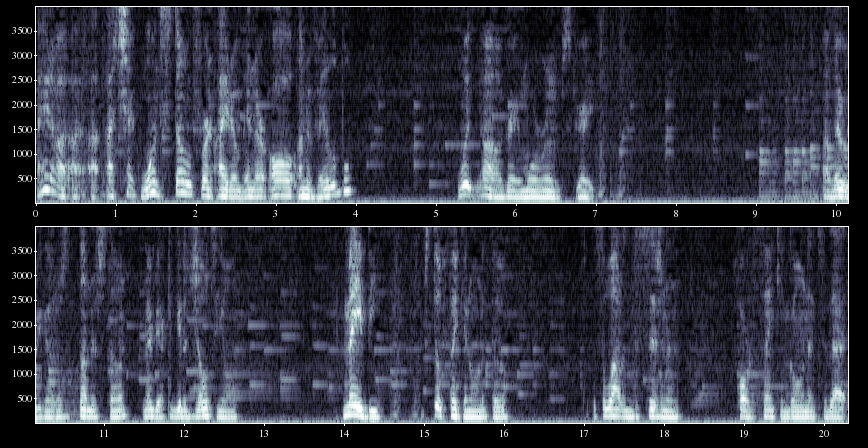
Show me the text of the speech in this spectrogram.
I I, I, I check one stone for an item and they're all unavailable. What? Oh, great, more rooms. Great. Oh, there we go. There's a Thunderstone. Maybe I can get a Jolteon. Maybe. I'm still thinking on it though. It's a lot of decision and hard thinking going into that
